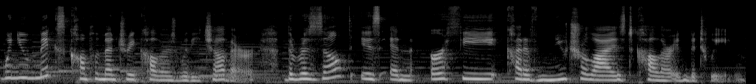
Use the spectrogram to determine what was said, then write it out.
When you mix complementary colors with each other, the result is an earthy, kind of neutralized color in between.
